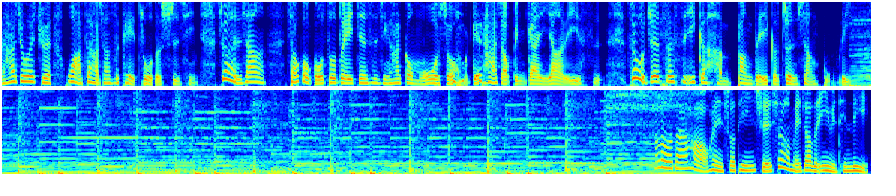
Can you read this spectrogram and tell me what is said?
然后就会觉得哇，这好像是可以做的事情，就很像小狗狗做对一件事情，他跟我们握手，我们给他小饼干一样的意思。所以我觉得这是一个很棒的一个正向鼓励。Hello，大家好，欢迎收听学校没教的英语听力。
